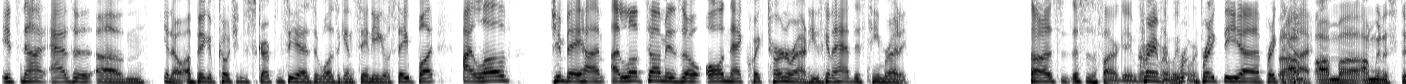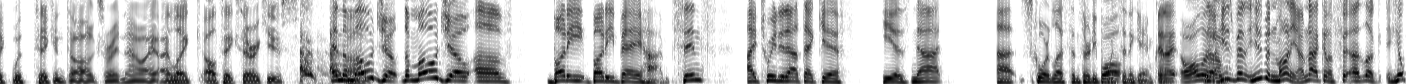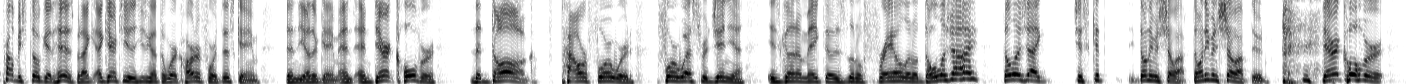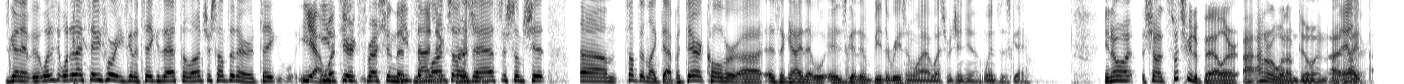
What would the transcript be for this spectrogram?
it's not as a um, you know a big of coaching discrepancy as it was against San Diego State. But I love Jim Boeheim. I love Tom Izzo on that quick turnaround. He's going to have this team ready. uh, this is this is a fire game. though. Kramer, br- break the uh, break the tie. I'm I'm, uh, I'm gonna stick with taking dogs right now. I I like I'll take Syracuse. And the Um, mojo, the mojo of Buddy Buddy Boeheim. Since I tweeted out that GIF, he has not uh, scored less than thirty Well, points in a game. And I all that No, I'm- he's been he's been money. I'm not gonna fi- uh, look. He'll probably still get his, but I, I guarantee you that he's gonna have to work harder for it this game than the other game. And and Derek Culver, the dog, power forward for West Virginia, is gonna make those little frail little Dolajai. Dolajai, just get. Don't even show up. Don't even show up, dude. Derek Culver is gonna. What is it? What did I say before? He's gonna take his ass to lunch or something, or take. eat- yeah, eat- what's your eat- expression? eat That's some not an lunch on his ass or some shit, um, something like that. But Derek Culver uh, is a guy that w- is going to be the reason why West Virginia wins this game. You know what, Sean? Switch me to Baylor. I, I don't know what I'm doing. I, I Baylor?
